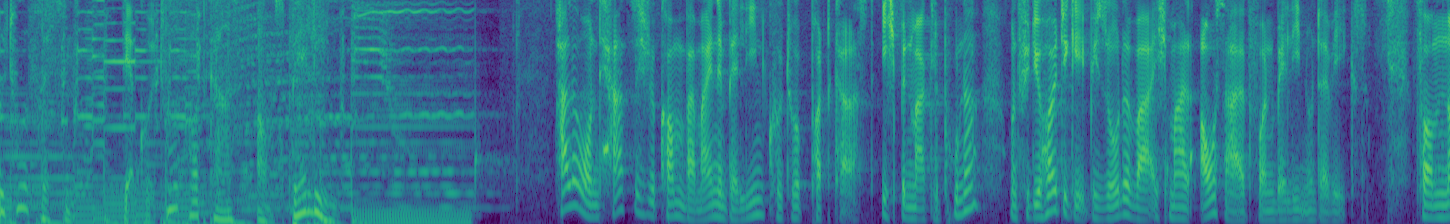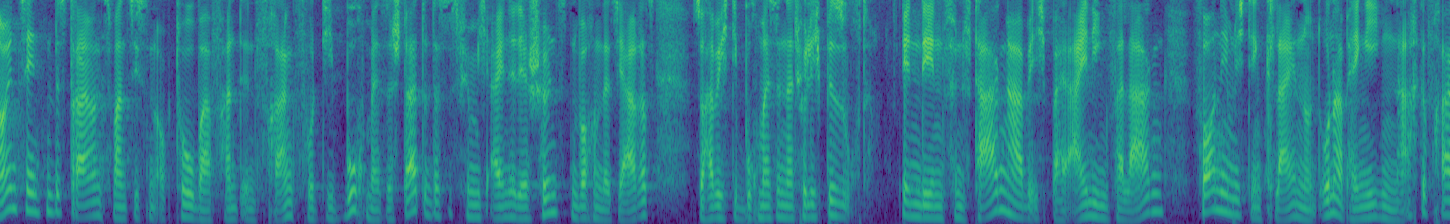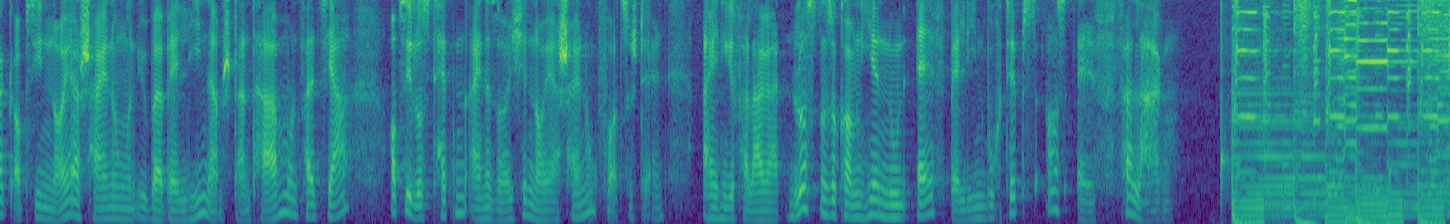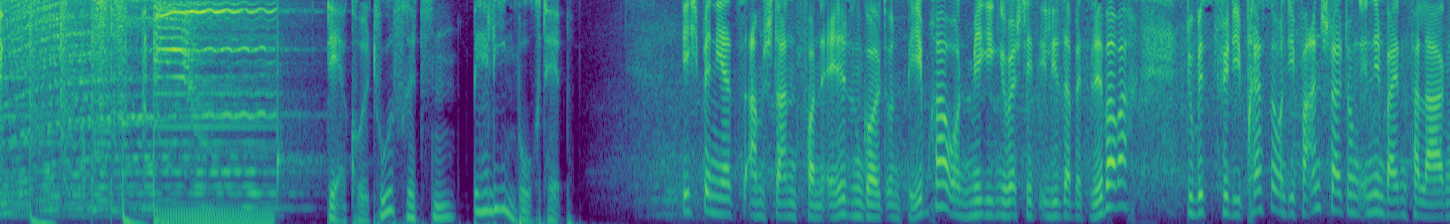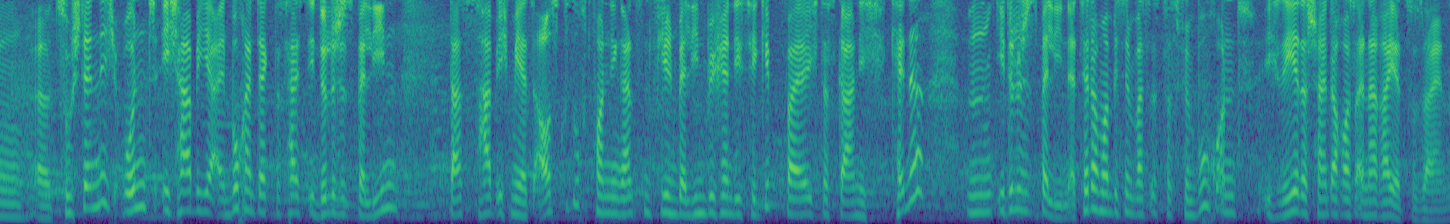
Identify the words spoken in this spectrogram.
Kulturfritzen, der Kulturpodcast aus Berlin. Hallo und herzlich willkommen bei meinem Berlin Kultur Podcast. Ich bin Marc Lepuna und für die heutige Episode war ich mal außerhalb von Berlin unterwegs. Vom 19. bis 23. Oktober fand in Frankfurt die Buchmesse statt und das ist für mich eine der schönsten Wochen des Jahres. So habe ich die Buchmesse natürlich besucht. In den fünf Tagen habe ich bei einigen Verlagen, vornehmlich den kleinen und unabhängigen, nachgefragt, ob sie Neuerscheinungen über Berlin am Stand haben und falls ja, ob sie Lust hätten, eine solche Neuerscheinung vorzustellen. Einige Verlage hatten Lust und so kommen hier nun elf Berlin-Buchtipps aus elf Verlagen. Der Kulturfritzen Berlin-Buchtipp. Ich bin jetzt am Stand von Elsengold und Bebra und mir gegenüber steht Elisabeth Silberbach. Du bist für die Presse und die Veranstaltung in den beiden Verlagen äh, zuständig und ich habe hier ein Buch entdeckt, das heißt Idyllisches Berlin. Das habe ich mir jetzt ausgesucht von den ganzen vielen Berlin-Büchern, die es hier gibt, weil ich das gar nicht kenne. Ähm, Idyllisches Berlin. Erzähl doch mal ein bisschen, was ist das für ein Buch? Und ich sehe, das scheint auch aus einer Reihe zu sein.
